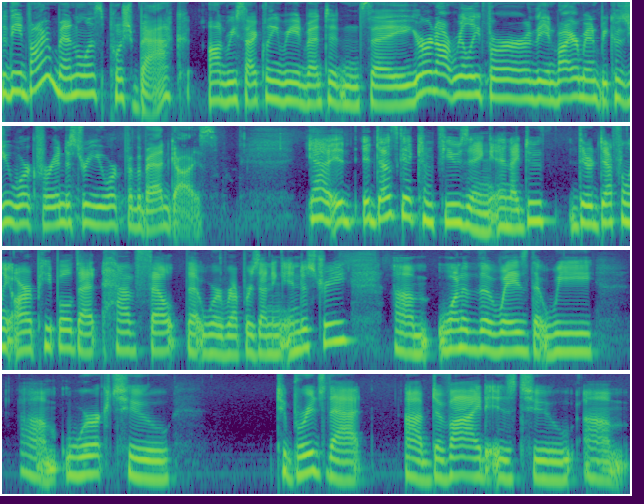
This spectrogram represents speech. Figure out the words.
Do the environmentalists push back on recycling reinvented and say, you're not really for the environment because you work for industry, you work for the bad guys? Yeah, it, it does get confusing. And I do, there definitely are people that have felt that we're representing industry. Um, one of the ways that we um, work to, to bridge that uh, divide is to um,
